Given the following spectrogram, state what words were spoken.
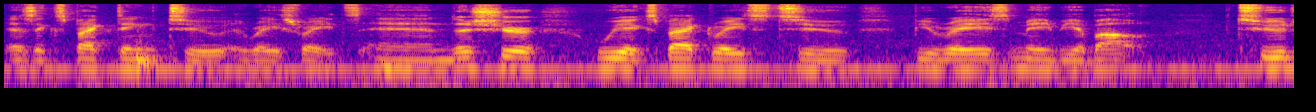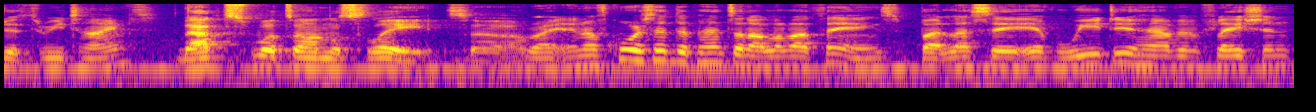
is expecting to raise rates. And this year we expect rates to be raised maybe about two to three times. That's what's on the slate. So Right. And of course it depends on a lot of things, but let's say if we do have inflation,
